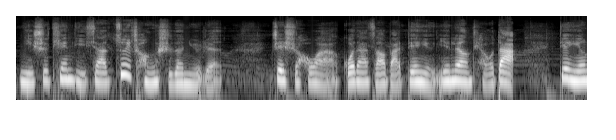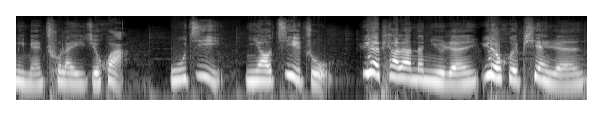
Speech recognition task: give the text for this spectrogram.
你是天底下最诚实的女人。”这时候啊，郭大嫂把电影音量调大，电影里面出来一句话：“无忌，你要记住，越漂亮的女人越会骗人。”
